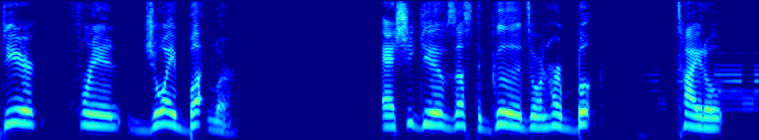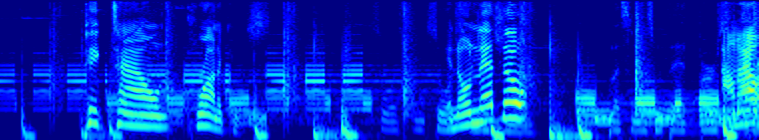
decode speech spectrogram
dear friend Joy Butler as she gives us the goods on her book titled Pigtown Chronicles. And on that note, blessing us with that verse. I'm out.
